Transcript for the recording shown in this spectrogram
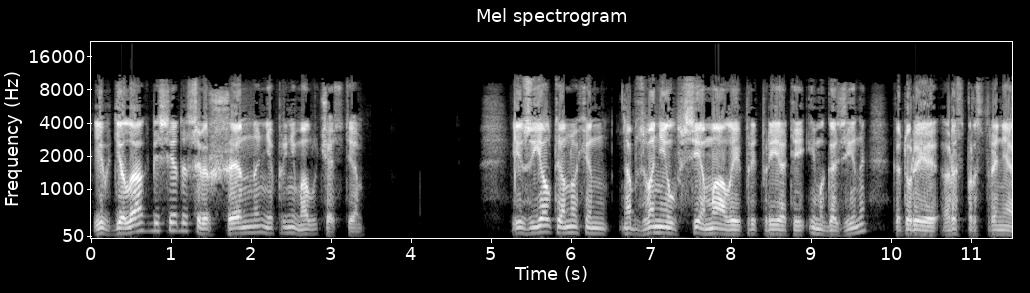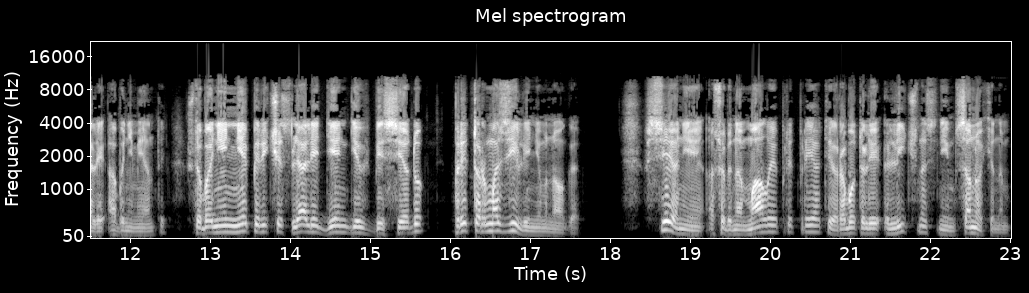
и в делах беседы совершенно не принимал участия. Из Ялты Анохин обзвонил все малые предприятия и магазины, которые распространяли абонементы, чтобы они не перечисляли деньги в беседу, притормозили немного. Все они, особенно малые предприятия, работали лично с ним, с Анохиным.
